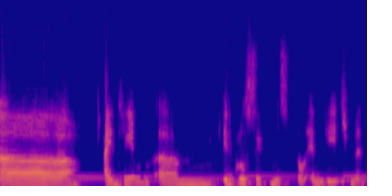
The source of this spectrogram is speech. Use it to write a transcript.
eh, I dream um, inclusive musical engagement.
